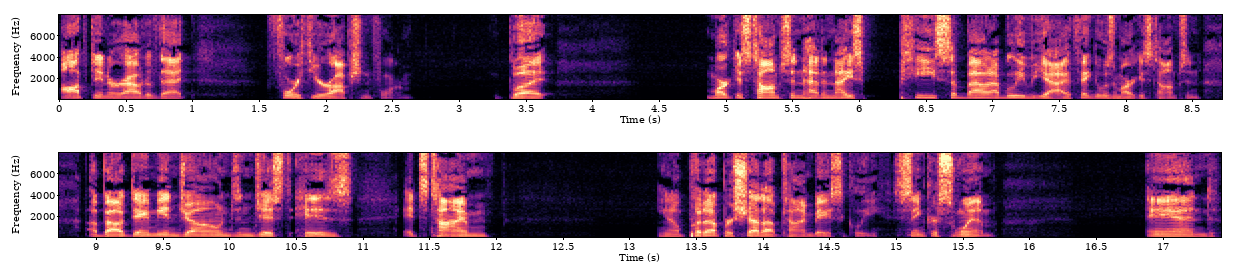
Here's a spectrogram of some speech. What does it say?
opt in or out of that fourth year option for him. But Marcus Thompson had a nice piece about, I believe, yeah, I think it was Marcus Thompson, about Damian Jones and just his, it's time, you know, put up or shut up time, basically, sink or swim. And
